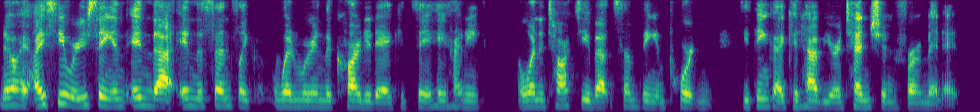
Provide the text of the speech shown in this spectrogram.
No, I, I see what you're saying in, in that in the sense like when we're in the car today, I could say, Hey honey, I want to talk to you about something important. Do you think I could have your attention for a minute?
